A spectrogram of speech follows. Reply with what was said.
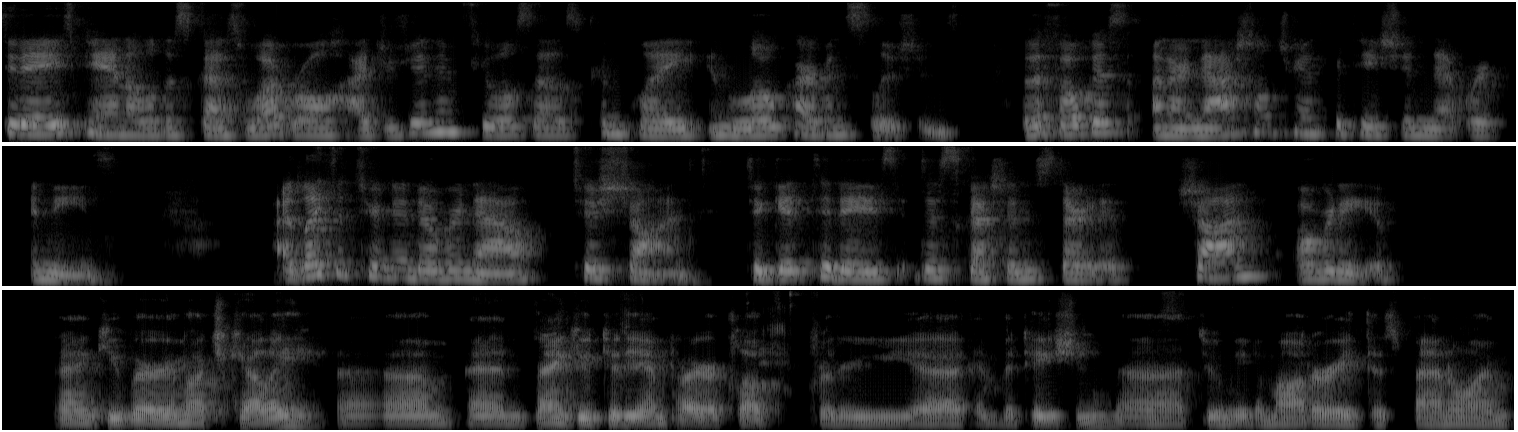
Today's panel will discuss what role hydrogen and fuel cells can play in low carbon solutions with a focus on our national transportation network and needs. I'd like to turn it over now to Shawn to get today's discussion started. Shawn, over to you. Thank you very much, Kelly. Um, and thank you to the Empire Club for the uh, invitation uh, to me to moderate this panel. I'm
